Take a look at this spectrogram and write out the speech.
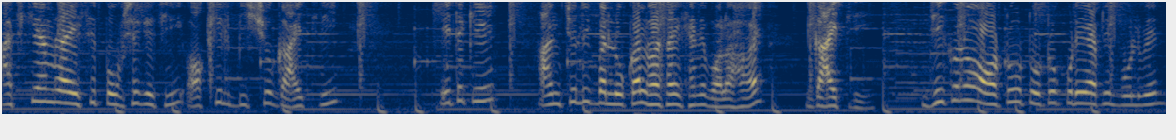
আজকে আমরা এসে পৌঁছে গেছি অখিল বিশ্ব গায়ত্রী। এটাকে আঞ্চলিক বা লোকাল ভাষায় এখানে বলা হয় গায়ত্রী। যে কোনো অটো, টোটো করে আপনি বলবেন,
